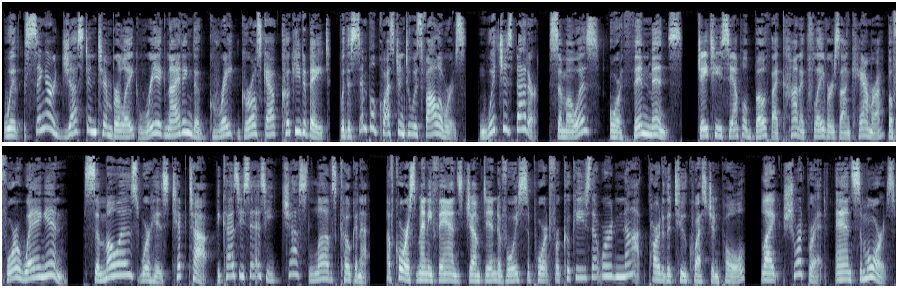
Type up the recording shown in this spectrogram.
with singer Justin Timberlake reigniting the great Girl Scout cookie debate with a simple question to his followers. Which is better, Samoa's or Thin Mints? JT sampled both iconic flavors on camera before weighing in. Samoa's were his tip top because he says he just loves coconut. Of course, many fans jumped in to voice support for cookies that were not part of the two question poll, like shortbread and s'mores.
